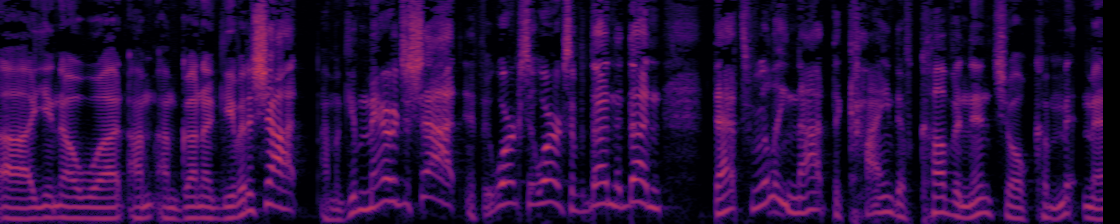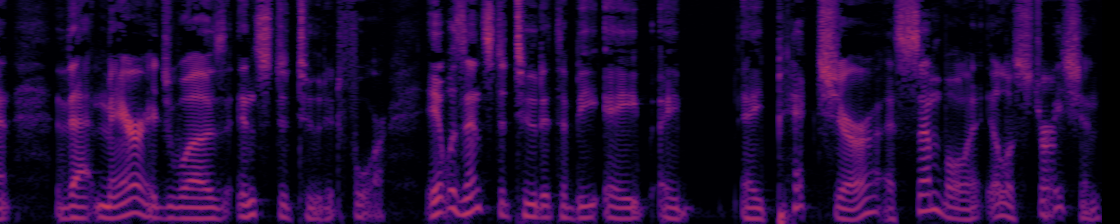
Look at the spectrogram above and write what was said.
uh, you know what, I'm, I'm going to give it a shot. I'm going to give marriage a shot. If it works, it works. If it doesn't, it doesn't. That's really not the kind of covenantal commitment that marriage was instituted for. It was instituted to be a, a, a picture, a symbol, an illustration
